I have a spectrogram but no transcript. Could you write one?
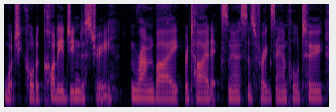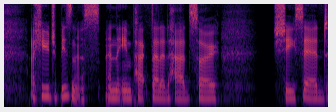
what she called a cottage industry, run by retired ex nurses, for example, to a huge business and the impact that it had. So She said,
